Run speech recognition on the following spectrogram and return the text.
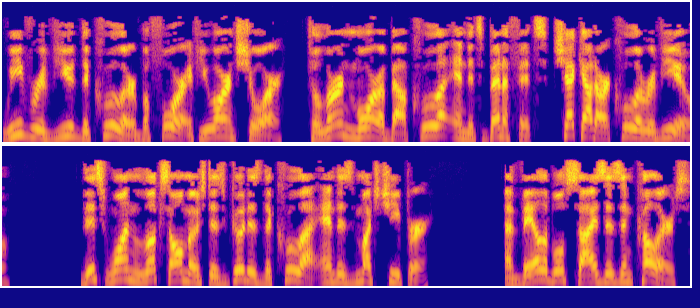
We've reviewed the cooler before if you aren't sure. To learn more about Kula and its benefits, check out our Kula review. This one looks almost as good as the Kula and is much cheaper. Available sizes and colors.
